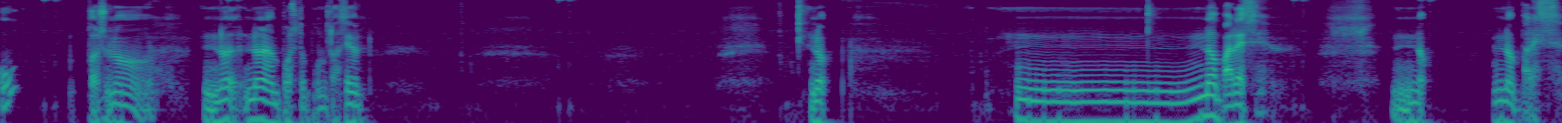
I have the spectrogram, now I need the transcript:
uh, pues no, no, no le han puesto puntuación. No. Mm, no parece. No. No parece.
